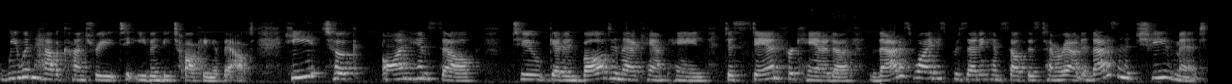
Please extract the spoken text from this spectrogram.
we wouldn't have a country to even be talking about. He took on himself to get involved in that campaign, to stand for Canada. That is why he's presenting himself this time around. And that is an achievement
